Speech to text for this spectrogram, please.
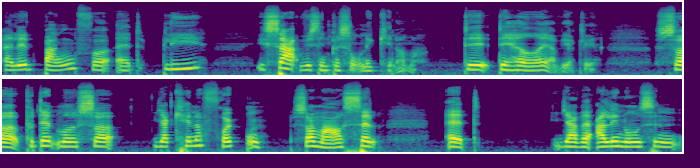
er lidt bange for at blive, især hvis en person ikke kender mig. Det, det hader jeg virkelig. Så på den måde, så jeg kender frygten så meget selv, at jeg vil aldrig nogensinde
